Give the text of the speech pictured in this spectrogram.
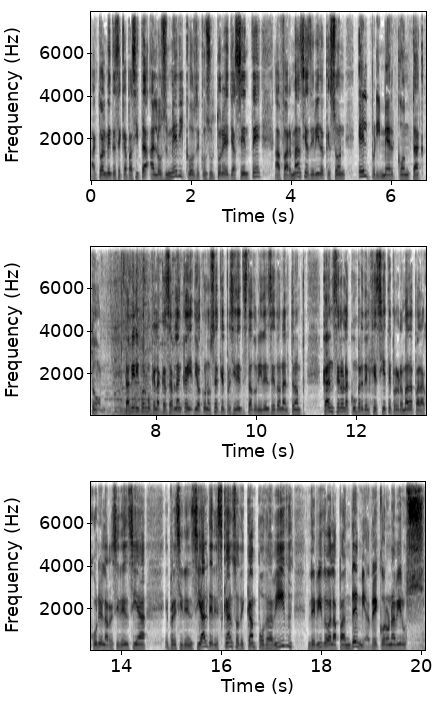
actualmente se capacita a los médicos de consultorio adyacente a farmacias debido a que son el primer contacto. También informó que la Casa Blanca dio a conocer que el presidente estadounidense Donald Trump canceló la cumbre del G7 programada para junio en la residencia eh, presidencial de descanso de Campo David debido a la pandemia de coronavirus.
